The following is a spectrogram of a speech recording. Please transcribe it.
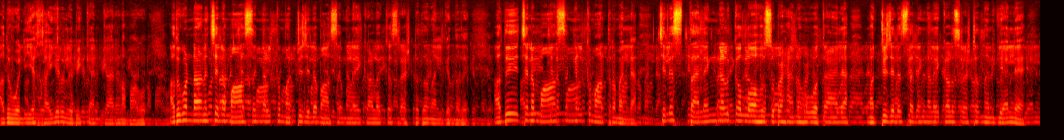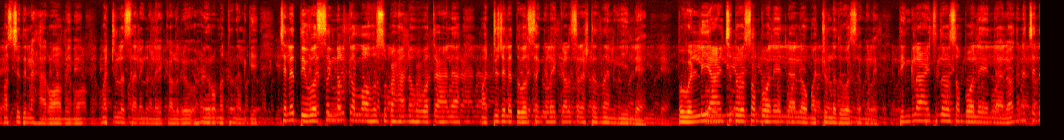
അത് വലിയ ഹൈർ ലഭിക്കാൻ കാരണമാകും. അതുകൊണ്ടാണ് ചില മാസങ്ങൾക്ക് മറ്റു ചില മാസങ്ങളെക്കാളൊക്കെ ശ്രേഷ്ഠത നൽകുന്നത്. അത് ചില മാസങ്ങൾക്ക് മാത്രമല്ല ചില സ്ഥലങ്ങൾക്ക് അള്ളാഹു സുബാനുഭവത്തായ മറ്റു ചില സ്ഥലങ്ങളെക്കാൾ ശ്രേഷ്ഠത നൽകി അല്ലേ മസ്ജിദുൽ ഹറാമിന് മറ്റുള്ള സ്ഥലങ്ങളെക്കാൾ ഒരു ഹെറുമത്ത് നൽകി. ചില ദിവസങ്ങൾക്ക് അള്ളാഹു സുബാനുഭവത്തായ മറ്റു ചില ദിവസങ്ങളെക്കാൾ ശ്രേഷ്ഠത നൽകിയില്ലേ? ഇപ്പൊ വെള്ളിയാഴ്ച ദിവസം പോലെയല്ലല്ലോ മറ്റുള്ള ദിവസങ്ങൾ തിങ്കളാഴ്ച ദിവസം പോലെയല്ലല്ലോ അങ്ങനെ ചില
